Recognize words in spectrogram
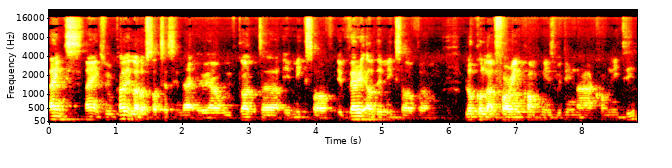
Thanks, thanks. We've it a lot of success in that area. We've got uh, a mix of a very healthy mix of um, local and foreign companies within our community,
